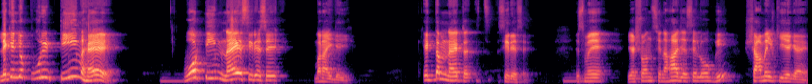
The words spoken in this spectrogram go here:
लेकिन जो पूरी टीम है, वो टीम नए सिरे से बनाई गई। एकदम नए सिरे से। इसमें यशवंत सिन्हा जैसे लोग भी शामिल किए गए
